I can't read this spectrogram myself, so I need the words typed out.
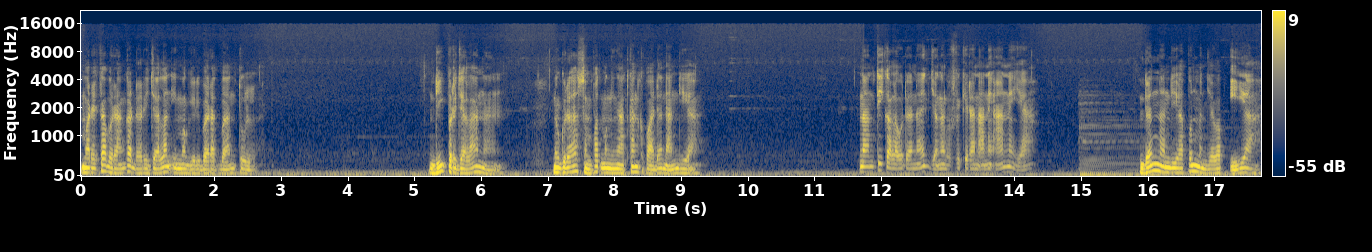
Mereka berangkat dari jalan Imogiri Barat Bantul. Di perjalanan, Nugraha sempat mengingatkan kepada Nandia. Nanti kalau udah naik jangan berpikiran aneh-aneh ya. Dan Nandia pun menjawab iya.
